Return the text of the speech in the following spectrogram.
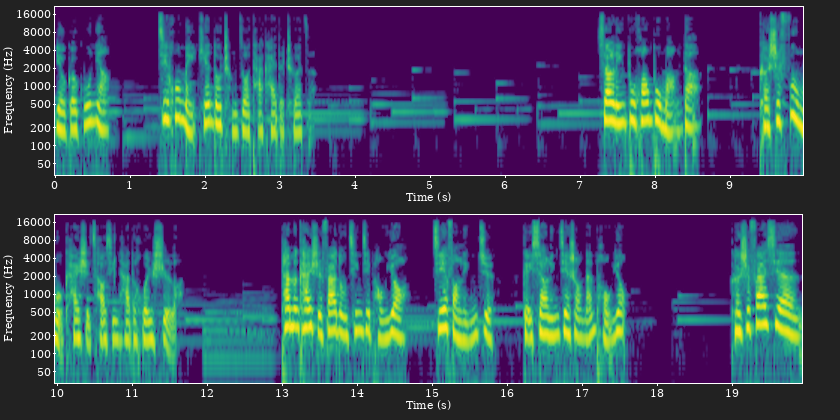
有个姑娘，几乎每天都乘坐他开的车子。肖林不慌不忙的，可是父母开始操心他的婚事了。他们开始发动亲戚朋友、街坊邻居给肖林介绍男朋友。可是发现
